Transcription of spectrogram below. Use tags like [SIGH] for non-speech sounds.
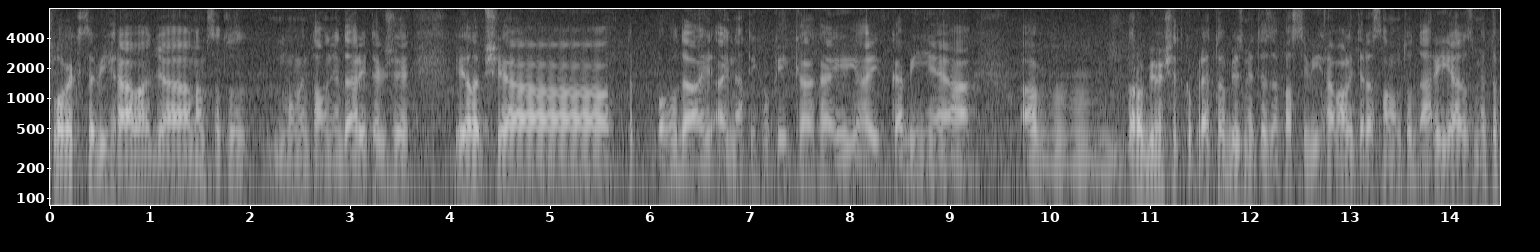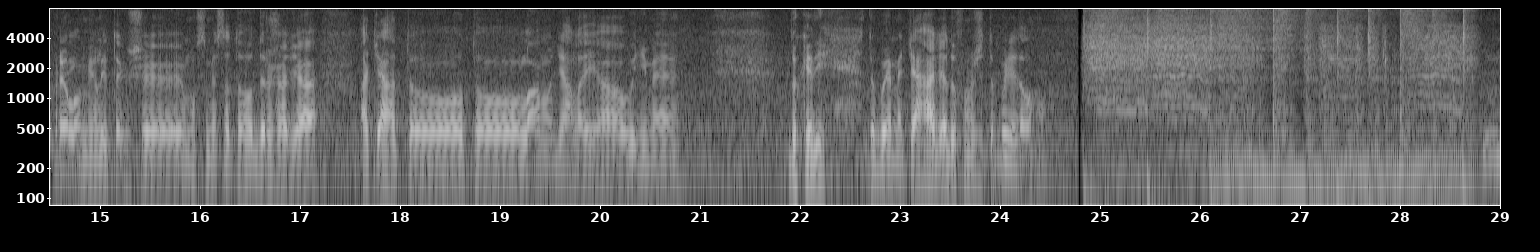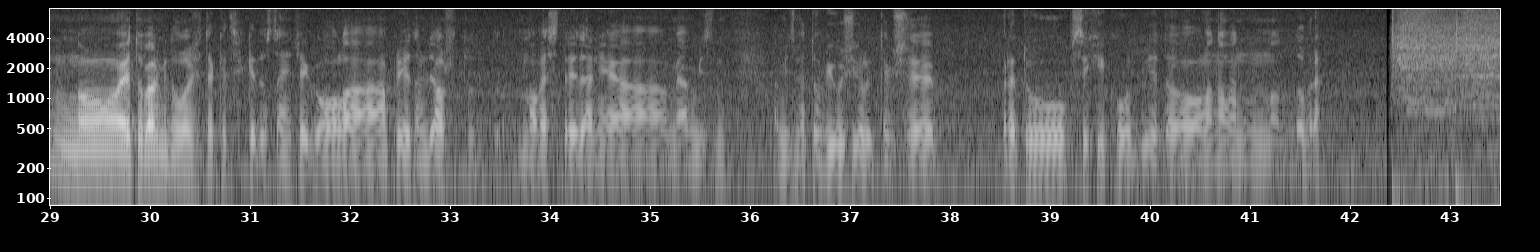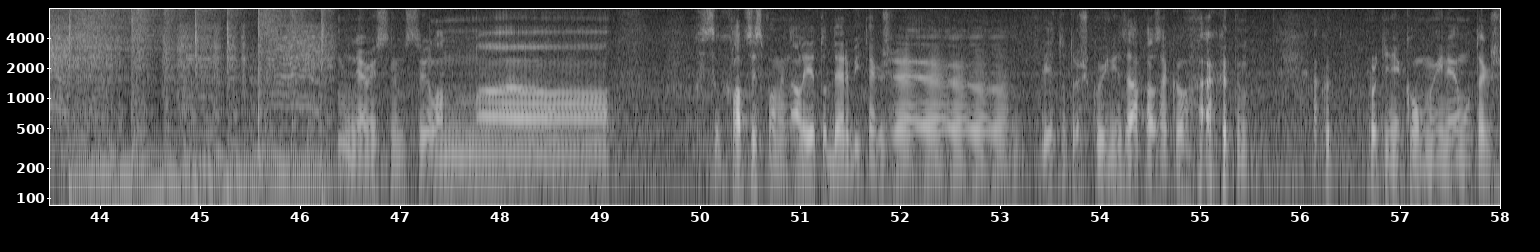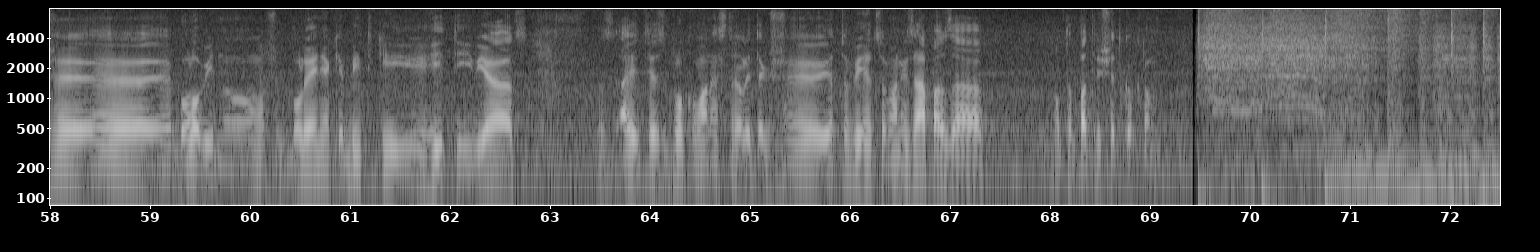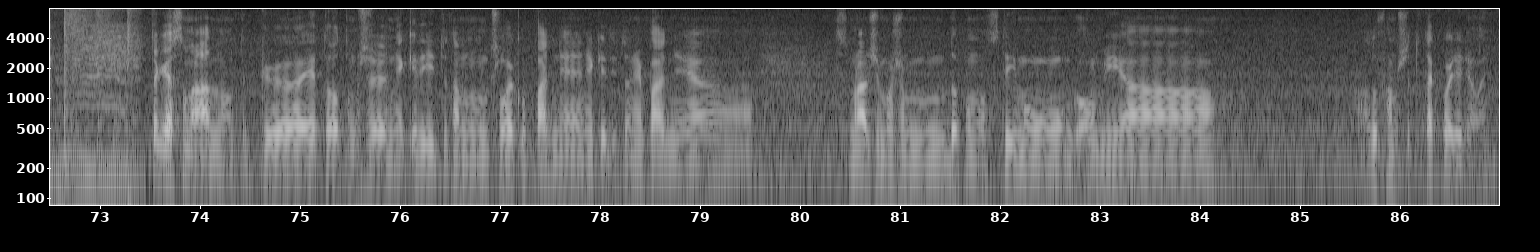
Človek chce vyhrávať a nám sa to momentálne darí, takže je lepšia tá pohoda aj, aj na tých hokejkách, aj, aj v kabíne a, a robíme všetko preto, aby sme tie zápasy vyhrávali. Teraz sa nám to darí a sme to prelomili, takže musíme sa toho držať a, a ťahať to, to láno ďalej a uvidíme, dokedy to budeme ťahať a dúfam, že to bude dlho. No, je to veľmi dôležité, keď, keď dostanete gól a príde tam ďalšie nové striedanie a, a, my, a my sme to využili, takže pre tú psychiku je to len len dobré. Nemyslím si, len uh, chlapci spomínali, je to derby, takže je to trošku iný zápas ako, [LAUGHS] ako, ten, ako proti niekomu inému, takže bolo vidno, že boli aj nejaké bitky, hity viac, aj tie zblokované strely, takže je to vyhecovaný zápas a o to patrí všetko k tomu. Tak ja som rád, no. Tak e, je to o tom, že niekedy to tam človeku padne, niekedy to nepadne a som rád, že môžem dopomôcť týmu gólmi a a dúfam, že to tak pôjde ďalej.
